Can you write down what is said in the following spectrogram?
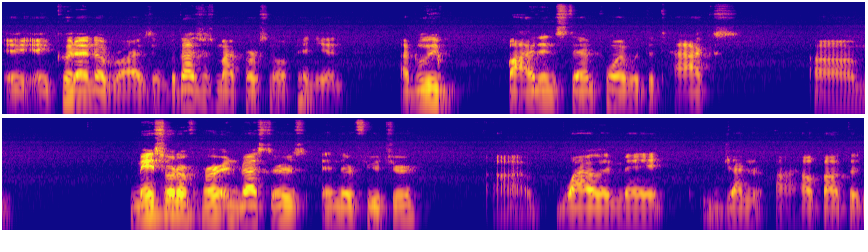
it, it could end up rising, but that's just my personal opinion. I believe Biden's standpoint with the tax um, may sort of hurt investors in their future, uh, while it may gen- uh, help out the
